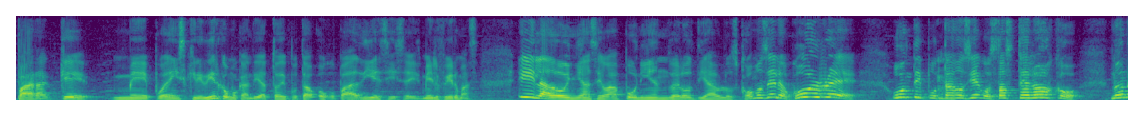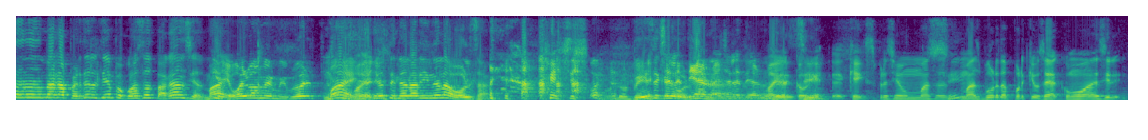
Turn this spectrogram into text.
para que me pueda inscribir como candidato a diputado. Ocupaba 16 mil firmas. Y la doña se va poniendo de los diablos. ¿Cómo se le ocurre? Un diputado ciego, está usted loco. No, no, no, no me haga perder el tiempo con esas vagancias, Y mae. devuélvame mi vuelta. Mae, ya yo tenía la harina en la bolsa. Olvídese que le. Oiga, Sí. con- eh, qué expresión más, Sí. más burda, porque, o sea, ¿cómo va a decir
